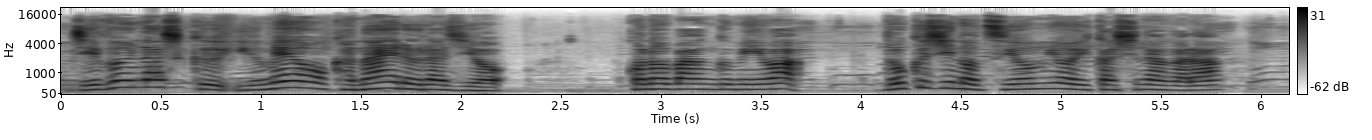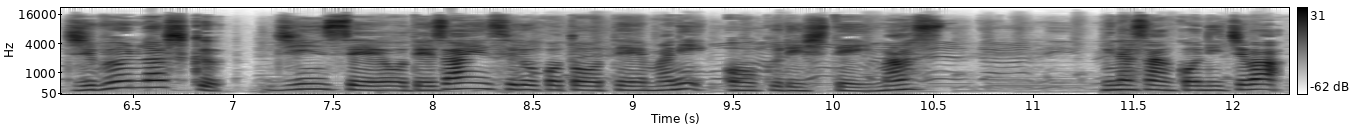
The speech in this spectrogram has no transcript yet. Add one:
自分らしく夢を叶えるラジオ。この番組は独自の強みを生かしながら自分らしく人生をデザインすることをテーマにお送りしています。皆さんこんにちは、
